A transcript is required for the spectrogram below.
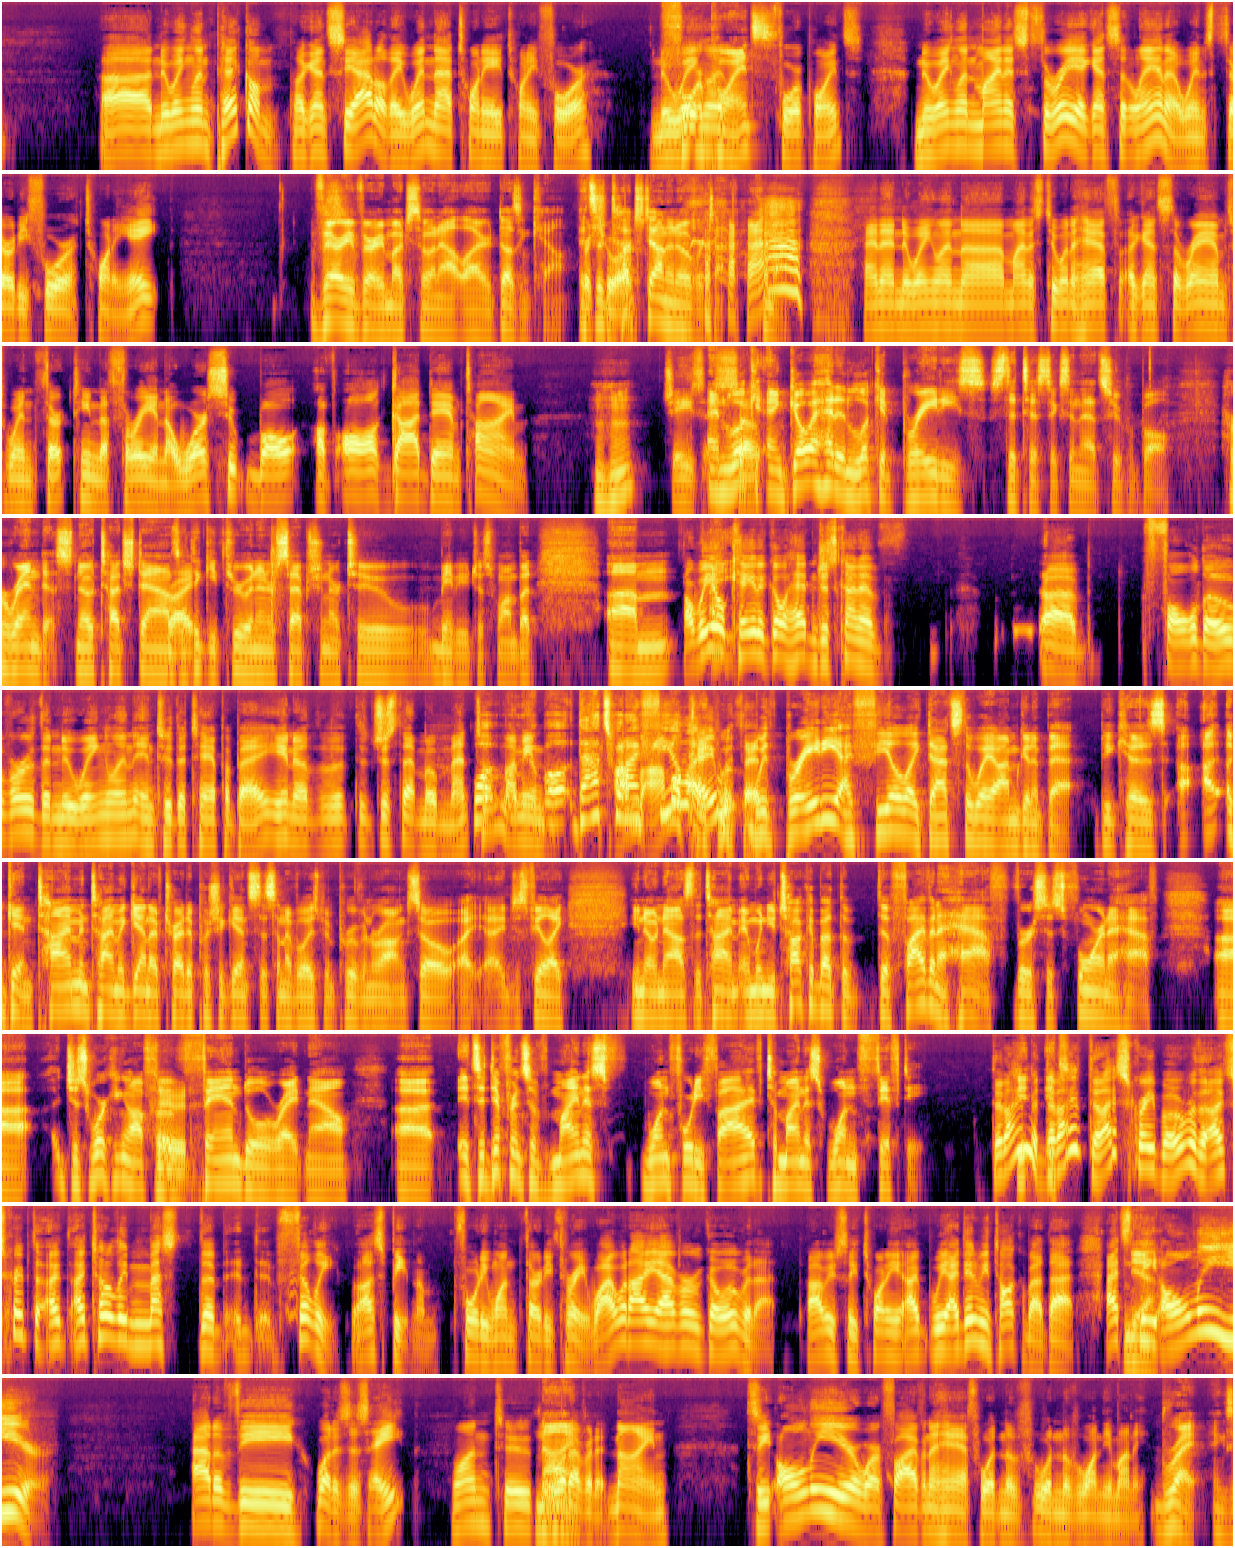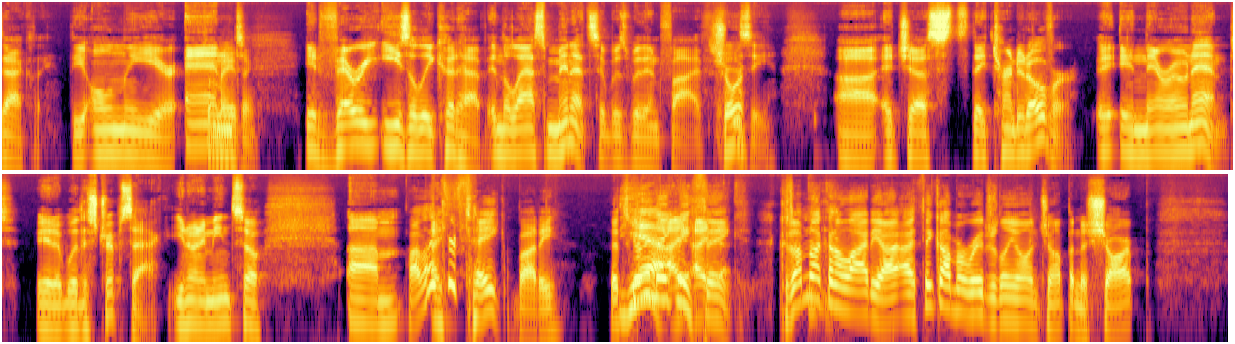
Uh, New England pick 'em against Seattle. They win that 28 24. New Four England, points. Four points. New England minus three against Atlanta wins 34 28. Very, very much so an outlier. Doesn't count. It's a touchdown in overtime. Come on. and then New England uh, minus two and a half against the Rams win 13 to three in the worst Super Bowl of all goddamn time. Mm-hmm. Jesus. And look So- and go ahead and look at Brady's statistics in that Super Bowl. Horrendous. No touchdowns. I think he threw an interception or two, maybe just one. But um, Are we I- okay to go ahead and just kind of uh, fold over the New England into the Tampa Bay? You know, the, the, just that momentum. I mean, well, that's what I'm- i I'm feel okay like with with, it. with Brady. I feel like that's the way I'm going to bet because, uh, I- again, time and time again, I've tried to push against this and I've always been proven wrong. So I, I just feel like, you know, now's the time. And when you talk about the the five and a half versus four and a half, uh, just working off Dude. of FanDuel right now, uh, it's a difference of minus 145 to minus 150. did I it- did I did I scrape over the? I scraped. The, I, I totally messed the, the Philly. Us beating them 41-33. Why would I ever go over that? Obviously, twenty. I we I didn't even talk about that. That's Yeah. the only year out of the what is this eight? One, two, three, Nine. whatever it is, nine. It's the only year where five and a half wouldn't have wouldn't have won you money. Right, exactly. The only year. And amazing. it very easily could have. In the last minutes, it was within five. Sure. Easy. Uh, it just, they turned it over in their own end it, with a strip sack. You know what I mean? So, um, I like I your take, buddy. It's going to make me I- think because I'm not going to lie to you. I, I think I'm originally on jumping to sharp.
